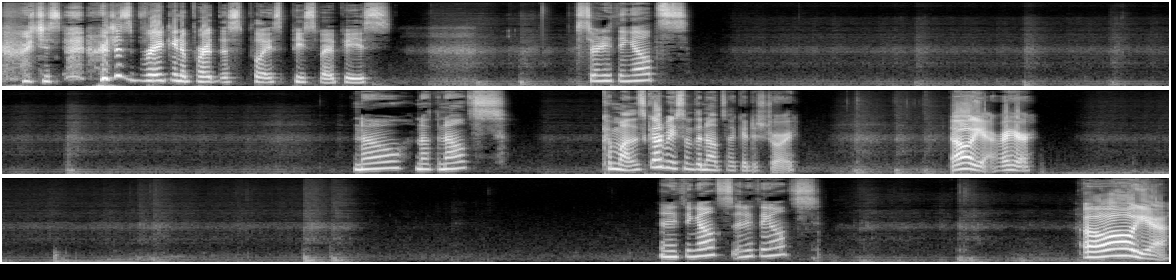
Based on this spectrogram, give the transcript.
We're just we're just breaking apart this place piece by piece. Is there anything else? No, nothing else. Come on, there's got to be something else I could destroy. Oh yeah, right here. Anything else? Anything else? Oh yeah.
